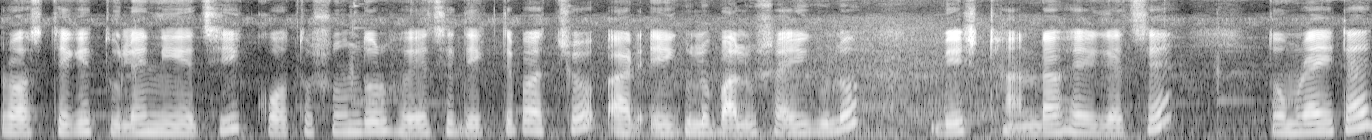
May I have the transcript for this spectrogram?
রস থেকে তুলে নিয়েছি। কত সুন্দর হয়েছে, দেখতে পাচ্ছ? আর এইগুলো বালুশাহিগুলো বেশ ঠান্ডা হয়ে গেছে। তোমরা এটা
